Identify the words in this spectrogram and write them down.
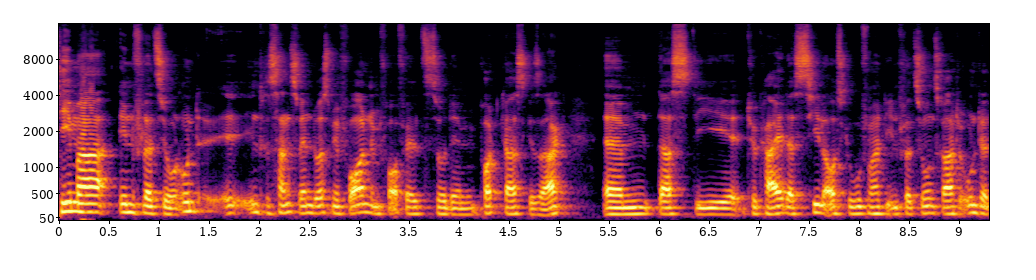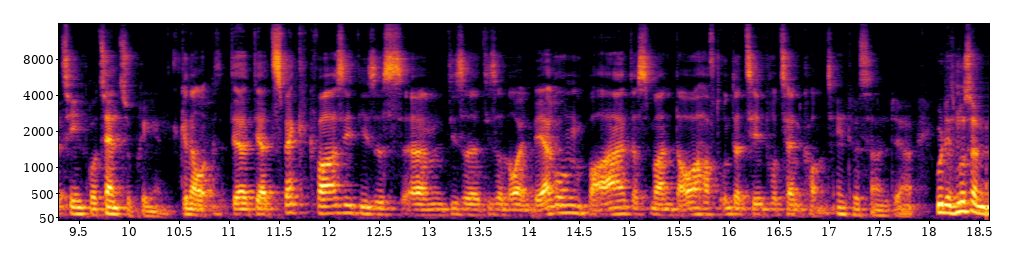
Thema Inflation. Und äh, interessant, Sven, du hast mir vorhin im Vorfeld zu dem Podcast gesagt, ähm, dass die Türkei das Ziel ausgerufen hat, die Inflationsrate unter 10% zu bringen. Genau, der, der Zweck quasi dieses, ähm, dieser, dieser neuen Währung war, dass man dauerhaft unter 10% kommt. Interessant, ja. Gut, jetzt muss man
